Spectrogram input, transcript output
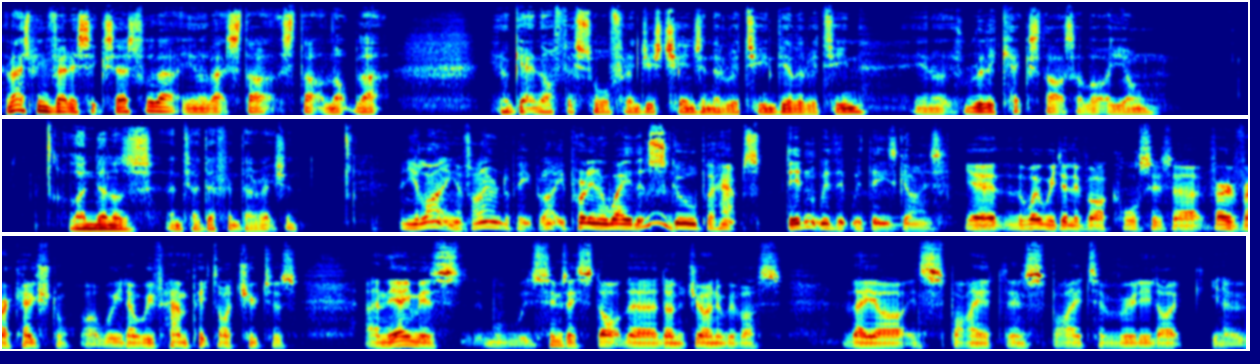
And that's been very successful. That you know, that start starting up that, you know, getting off the sofa and just changing the routine, daily routine. You know, it really kickstarts a lot of young Londoners into a different direction. And you're lighting a fire under people, aren't you? Probably in a way that school perhaps didn't with it with these guys. Yeah, the way we deliver our courses are very vocational. Uh, we, you know, we've handpicked our tutors, and the aim is as soon as they start their learner journey with us, they are inspired. They're inspired to really like, you know,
